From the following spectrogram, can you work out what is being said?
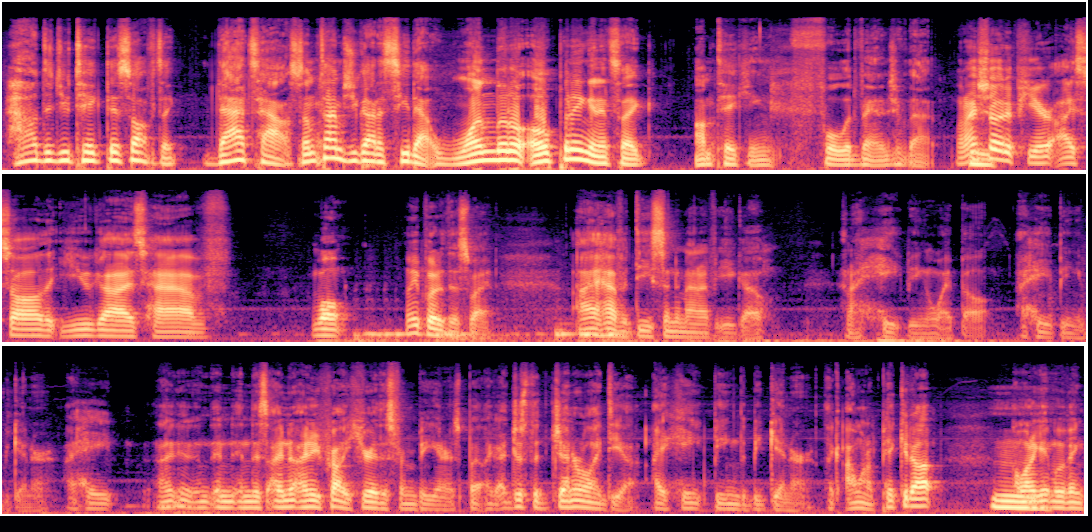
how did you take this off? It's like that's how. Sometimes you got to see that one little opening, and it's like I'm taking full advantage of that. When I showed up here, I saw that you guys have, well, let me put it this way. I have a decent amount of ego, and I hate being a white belt. I hate being a beginner. I hate, I- and, and, and this, I know, I know you probably hear this from beginners, but like just the general idea, I hate being the beginner. Like I want to pick it up, I want to get moving.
